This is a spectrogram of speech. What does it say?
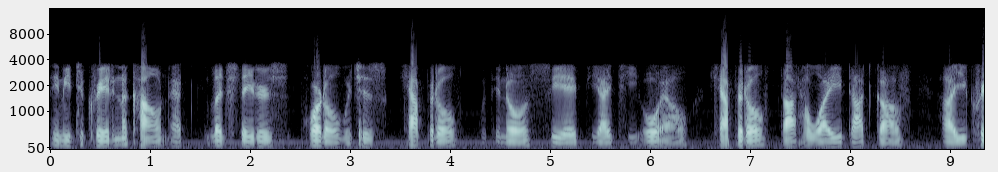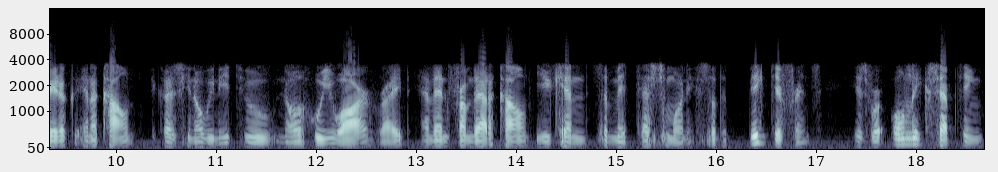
they need to create an account at legislators portal, which is capitol with within O C A P I T O L capitol.hawaii.gov. Uh, you create a, an account because you know we need to know who you are, right? And then from that account, you can submit testimony. So the big difference is we're only accepting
